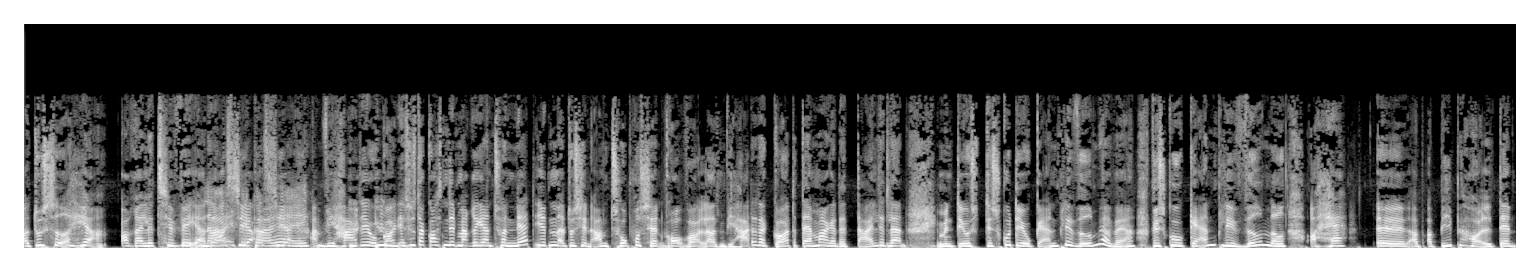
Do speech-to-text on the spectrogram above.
og du sidder her og relativerer Nej, det og siger, det og siger. Jamen, vi har det jo godt. Jeg synes, der går sådan lidt Marie Antoinette i den, at du siger, at 2% grov vold, altså, vi har det da godt, og Danmark er da et dejligt land. Men det, er jo, det skulle det jo gerne blive ved med at være. Vi skulle jo gerne blive ved med at have øh, at, at bibeholde den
